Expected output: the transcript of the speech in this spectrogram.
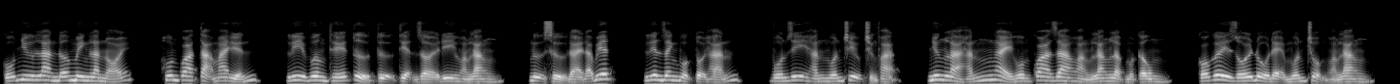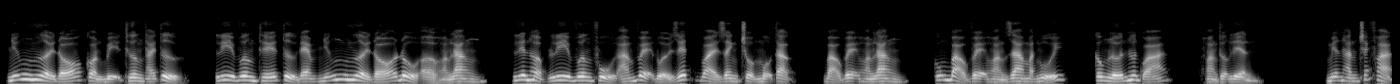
Cố như Lan đỡ Minh Lan nói, hôm qua tạ Mai Yến, ly vương thế tử tự tiện rời đi Hoàng Lăng, ngự sử đài đã biết, liên danh buộc tội hắn, vốn dĩ hắn muốn chịu trừng phạt, nhưng là hắn ngày hôm qua ra Hoàng Lăng lập một công, có gây rối đồ đệ muốn trộm Hoàng Lăng, những người đó còn bị thương thái tử, ly vương thế tử đem những người đó đổ ở Hoàng Lăng, liên hợp ly vương phủ ám vệ đuổi giết vài danh trộm mộ tặc, bảo vệ Hoàng Lăng, cũng bảo vệ Hoàng gia mặt mũi, công lớn hơn quá, Hoàng thượng liền. Miễn hắn trách phạt.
